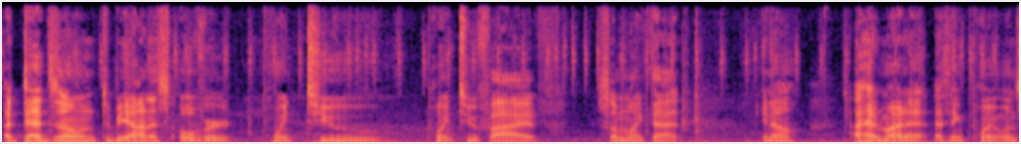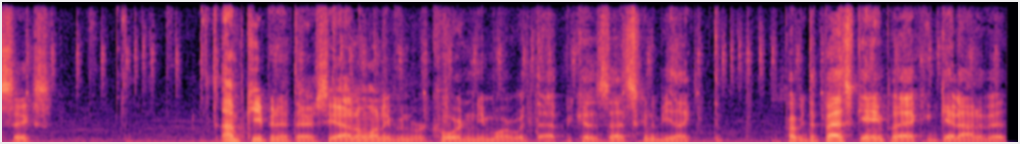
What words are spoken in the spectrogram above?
a dead zone to be honest over 0.2, 0.25, something like that. You know, I had mine at I think 0.16. I'm keeping it there. See, I don't want to even record anymore with that because that's gonna be like the, probably the best gameplay I could get out of it.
